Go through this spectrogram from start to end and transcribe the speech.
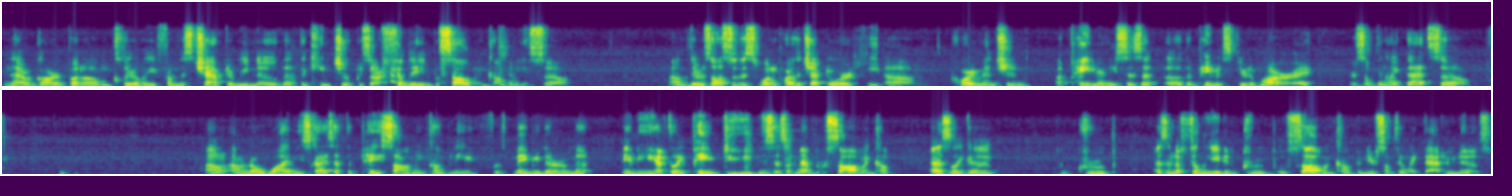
in that regard. But um, clearly from this chapter, we know that the King Jokers are affiliated with Solomon Company. So um, there's also this one part of the chapter where he um, Corey mentioned a payment. He says that uh, the payment's due tomorrow, right, or something like that. So I don't, I don't know why these guys have to pay Solomon Company for maybe they're a maybe you have to like pay dues as a member of Solomon Company as like a group as an affiliated group of Solomon Company or something like that. Who knows?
